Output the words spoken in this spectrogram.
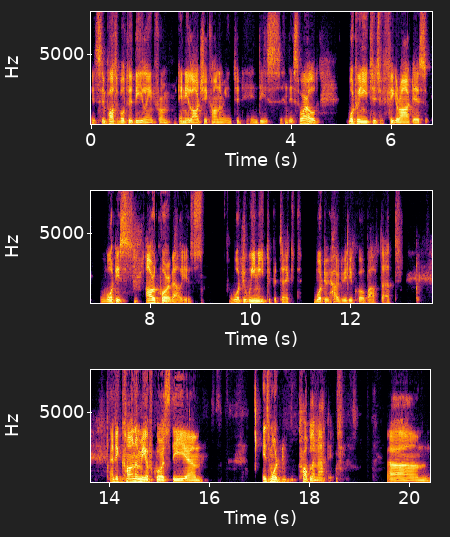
it's impossible to delink from any large economy into in this in this world. What we need to, to figure out is what is our core values. What do we need to protect? What do how do we go about that? and economy, of course, the um, is more problematic um,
